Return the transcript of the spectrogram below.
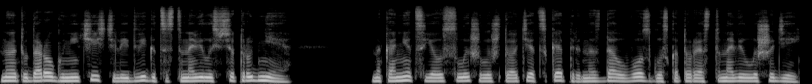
но эту дорогу не чистили, и двигаться становилось все труднее. Наконец я услышала, что отец Кэтрин издал возглас, который остановил лошадей.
